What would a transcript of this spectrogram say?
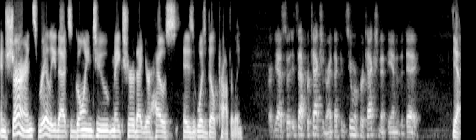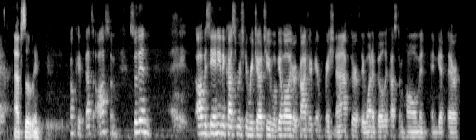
insurance really that's going to make sure that your house is was built properly yeah, so it's that protection, right? That consumer protection at the end of the day. Yeah, absolutely. Okay, that's awesome. So then, uh, obviously, any of the customers can reach out to you. We'll give all your contact information after if they want to build a custom home and, and get there.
